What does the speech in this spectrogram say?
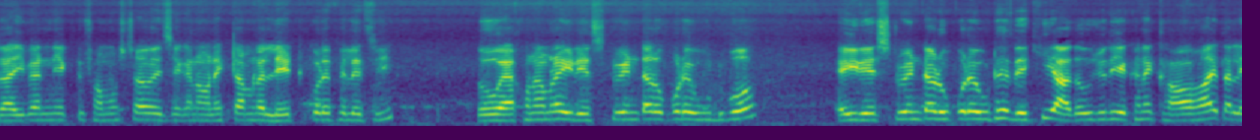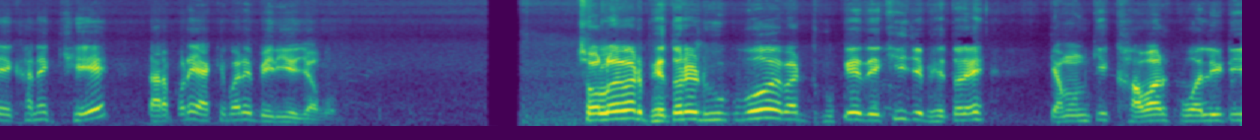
ড্রাইভার নিয়ে একটু সমস্যা হয়েছে, এখানে অনেকটা আমরা লেট করে ফেলেছি। তো এখন আমরা এই রেস্টুরেন্টটার উপরে উঠবো। এই রেস্টুরেন্টটার উপরে উঠে দেখি আদৌ যদি এখানে খাওয়া হয়, তাহলে এখানে খেয়ে তারপরে একেবারে বেরিয়ে যাব। চলো এবার ভেতরে ঢুকবো, এবার ঢুকে দেখি যে ভেতরে কেমন কি খাবার কোয়ালিটি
